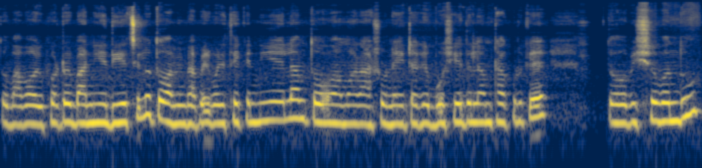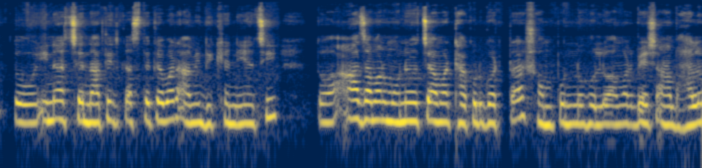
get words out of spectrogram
তো বাবা ওই ফটোই বানিয়ে দিয়েছিল, তো আমি বাপের বাড়ি থেকে নিয়ে এলাম। তো আমার আসনে এটাকে বসিয়ে দিলাম ঠাকুরকে। তো বিশ্ববন্ধু, তো ইনার নাতির কাছ থেকে আবার আমি দীক্ষা নিয়েছি। তো আজ আমার মনে হচ্ছে আমার ঠাকুরঘরটা সম্পূর্ণ হলো। আমার বেশ ভালো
